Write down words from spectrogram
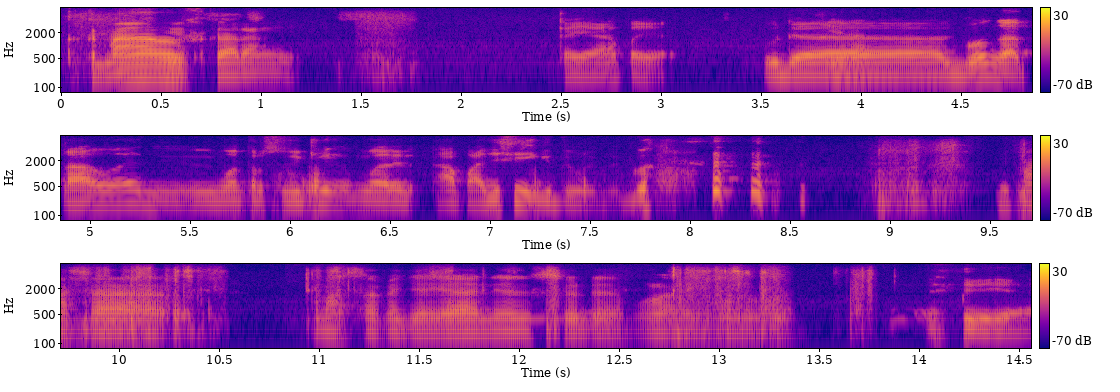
terkenal, Iya. sekarang kayak apa ya? Udah Iya. gua nggak tahu kan motor Suzuki kemarin apa aja sih gitu. Gua Masa masa kejayaannya sudah mulai menurun. iya.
